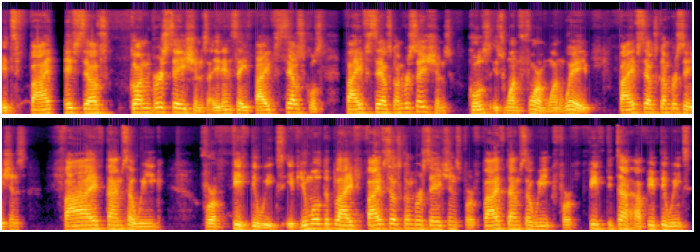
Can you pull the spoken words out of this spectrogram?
It's five sales conversations. I didn't say five sales calls, five sales conversations. Calls is one form, one way five sales conversations five times a week for 50 weeks. If you multiply five sales conversations for five times a week for 50, uh, 50 weeks,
